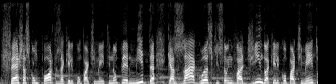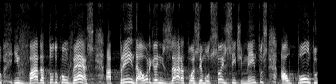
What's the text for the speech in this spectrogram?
feche as comportas daquele compartimento e não permita que as águas que estão invadindo aquele compartimento invada todo o convés. Aprenda a organizar as tuas emoções e sentimentos ao ponto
